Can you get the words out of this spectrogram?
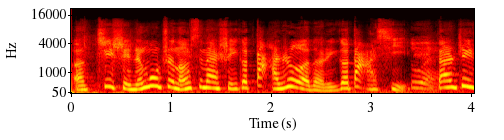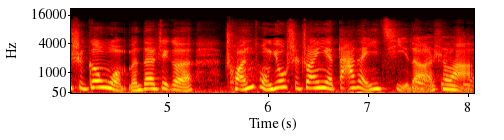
呃，这是人工智能现在是一个大热的一个大系，对但是这是跟我们的这个传统优势专业搭在一起的，是吧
